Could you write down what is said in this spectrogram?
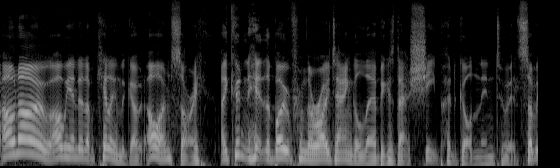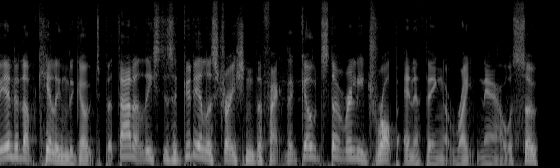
Oh no! Oh, we ended up killing the goat. Oh, I'm sorry. I couldn't hit the boat from the right angle there because that sheep had gotten into it, so we ended up killing the goat. But that at least is a good illustration of the fact that goats don't really drop anything right now. So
